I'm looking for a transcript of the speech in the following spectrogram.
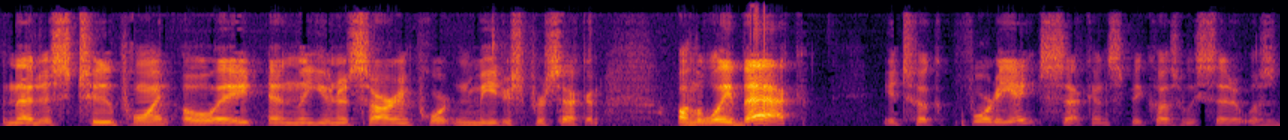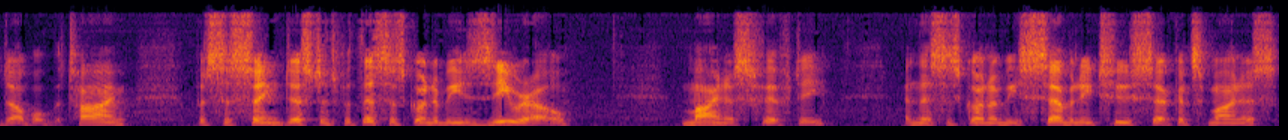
and that is 2.08, and the units are important meters per second. On the way back, it took 48 seconds because we said it was double the time, but it's the same distance. But this is going to be 0 minus 50, and this is going to be 72 seconds minus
